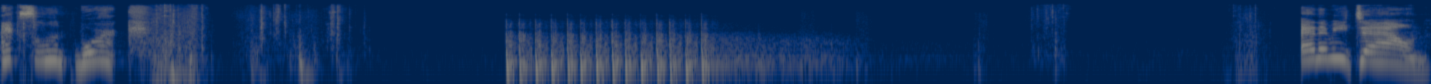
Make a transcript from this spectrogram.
Excellent work. Enemy down!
